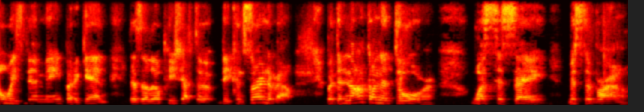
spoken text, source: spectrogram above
always been me. But again, there's a little piece you have to be concerned about. But the knock on the door was to say, Mr. Brown,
